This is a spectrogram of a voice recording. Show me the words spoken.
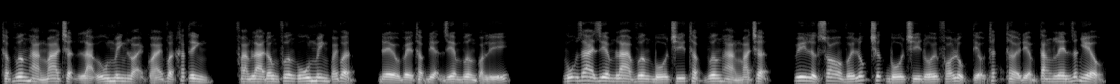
Thập vương hàng ma trận là u minh loại quái vật khắc tinh, phàm là đông phương u minh quái vật, đều về thập điện diêm vương quản lý. Ngũ giai diêm la vương bố trí thập vương hàng ma trận, uy lực so với lúc trước bố trí đối phó lục tiểu thất thời điểm tăng lên rất nhiều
